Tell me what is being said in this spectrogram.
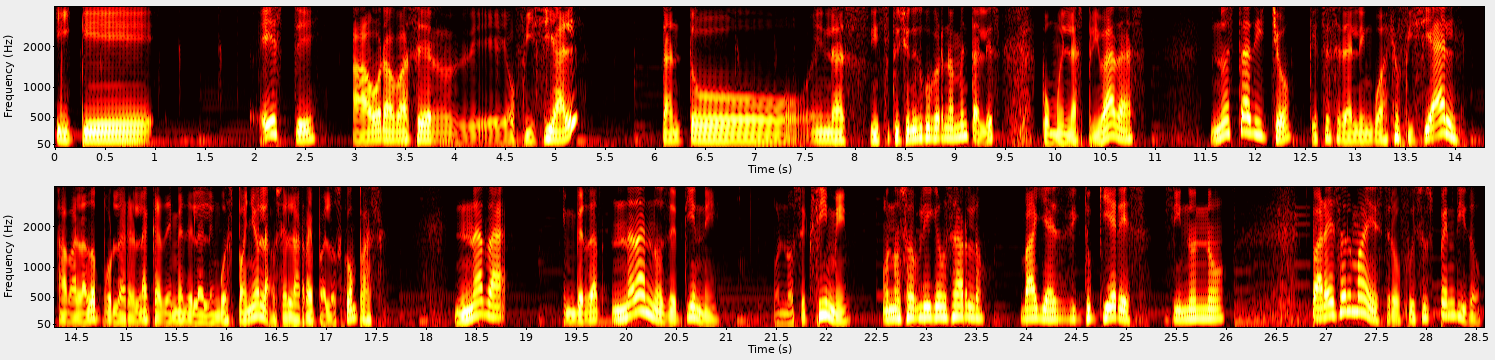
Y que este ahora va a ser eh, oficial, tanto en las instituciones gubernamentales como en las privadas. No está dicho que este será el lenguaje oficial, avalado por la Real Academia de la Lengua Española, o sea, la REPA de los compas. Nada, en verdad, nada nos detiene, o nos exime, o nos obliga a usarlo. Vaya, si tú quieres, si no, no. Para eso el maestro fue suspendido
